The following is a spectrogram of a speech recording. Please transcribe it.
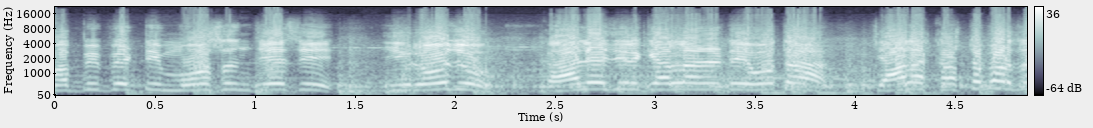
మబ్బి పెట్టి మోసం చేసి ఈరోజు కాలేజీలకు వెళ్ళాలంటే యువత చాలా కష్టపడుతున్నారు.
